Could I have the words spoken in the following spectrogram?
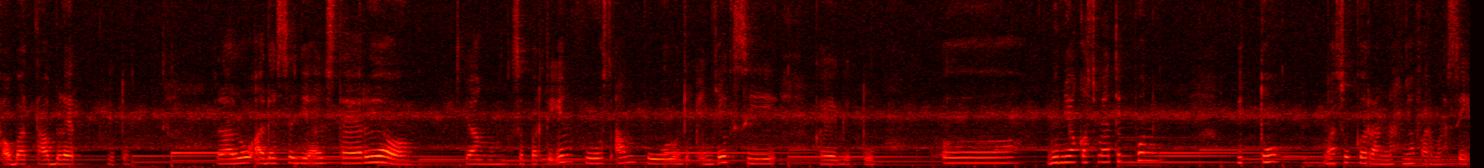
obat tablet gitu. Lalu ada sediaan steril yang seperti infus, ampul untuk injeksi kayak gitu. Uh, dunia kosmetik pun itu masuk ke ranahnya farmasi.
